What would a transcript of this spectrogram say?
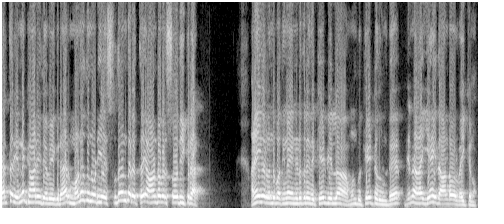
கர்த்தர் என்ன காரியத்தை வைக்கிறார்? மனதனுடைய சுதந்திரத்தை ஆண்டவர் சோதிக்கிறார். அநேகர் வந்து பாத்தீங்கன்னா என்னிடத்துல இந்த கேள்வி எல்லாம் முன்பு கேட்டது உண்டு என்னன்னா ஏன் இதை ஆண்டவர் வைக்கணும்?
